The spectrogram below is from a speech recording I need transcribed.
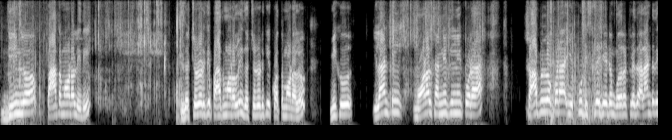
దీనిలో పాత మోడల్ ఇది. ఇది వచ్చేటోడికి పాత మోడల్ ఇది వచ్చేటోడికి కొత్త మోడల్. మీకు ఇలాంటి మోడల్స్ అన్నిటిని కూడా షాపుల్లో కూడా ఎక్కువ డిస్ప్లే చేయడం కుదరట్లేదు. అలాంటిది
